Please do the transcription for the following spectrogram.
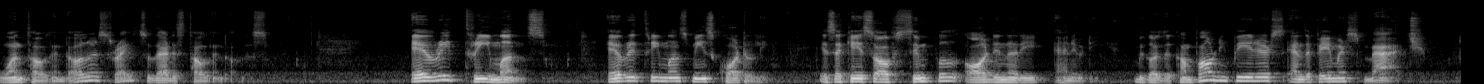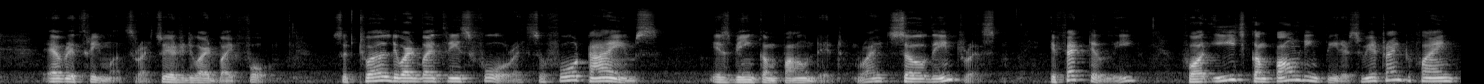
$1,000, right? So that is $1,000. Every three months, every three months means quarterly, It's a case of simple ordinary annuity because the compounding periods and the payments match every three months, right? So you have to divide by four. So 12 divided by 3 is 4, right? So 4 times is being compounded, right? So the interest effectively for each compounding period, so we are trying to find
